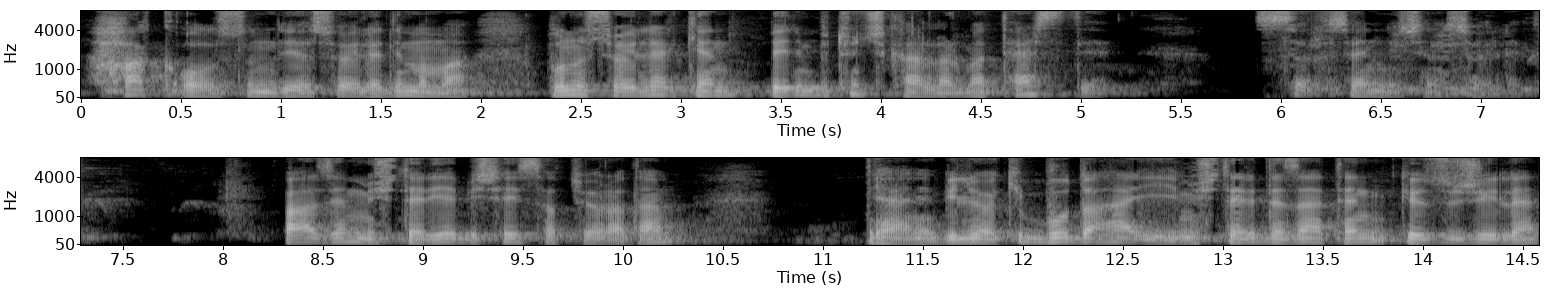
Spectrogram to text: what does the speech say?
hak olsun diye söyledim ama bunu söylerken benim bütün çıkarlarıma tersti. Sırf senin için söyledim. Bazen müşteriye bir şey satıyor adam, yani biliyor ki bu daha iyi. Müşteri de zaten göz ucuyla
